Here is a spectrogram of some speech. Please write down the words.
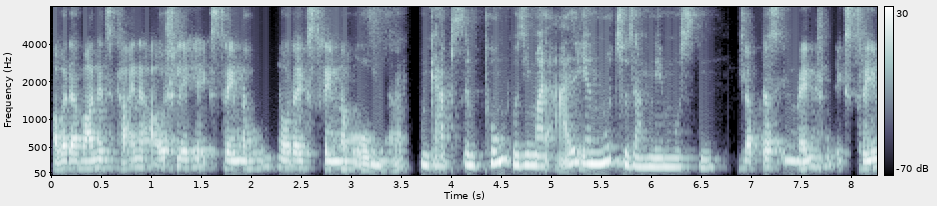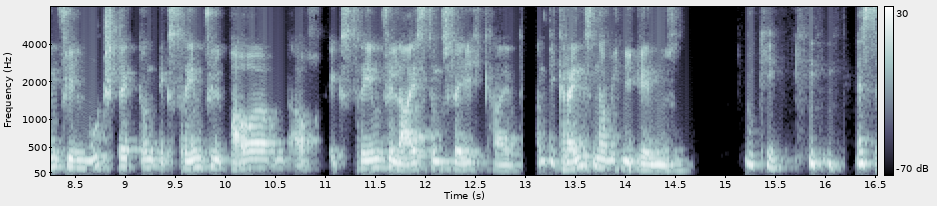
Aber da waren jetzt keine Ausschläge extrem nach unten oder extrem nach oben. Ja. Und gab es einen Punkt, wo Sie mal all Ihren Mut zusammennehmen mussten? Ich glaube, dass in Menschen extrem viel Mut steckt und extrem viel Power und auch extrem viel Leistungsfähigkeit. An die Grenzen habe ich nie gehen müssen. Okay. Das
